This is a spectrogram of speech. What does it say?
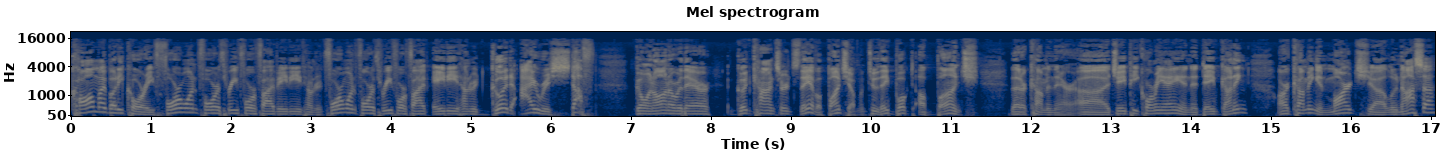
call my buddy Corey, 414 345 8800. 414 345 8800. Good Irish stuff going on over there. Good concerts. They have a bunch of them, too. They booked a bunch that are coming there. Uh, J.P. Cormier and uh, Dave Gunning are coming in March. Uh, Lunasa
